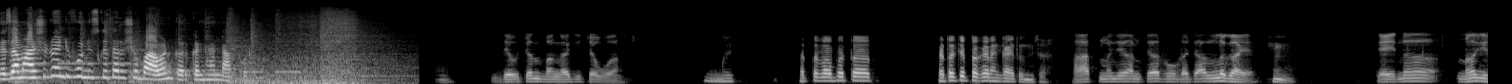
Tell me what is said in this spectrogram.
गजा Maharashtra twenty four news Harsh Bawankar Kanhan Nagpur. Devchand Bangaji Chavan. खताबाबत अ, खताचे प्रकार काय तुमचं? हात म्हणजे आमच्या रोडाच्या अलग आहे. हं. त्यानं न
